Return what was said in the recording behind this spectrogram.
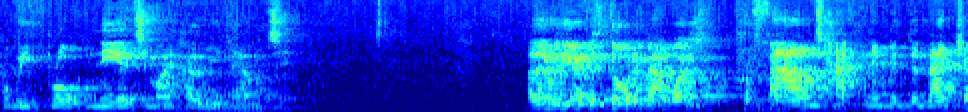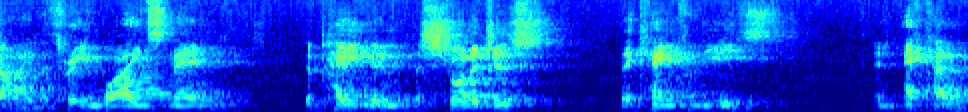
will be brought near to my holy mountain. I don't know whether you ever thought about what is profound happening with the Magi, the three wise men, the pagan astrologers. They came from the east, an echo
